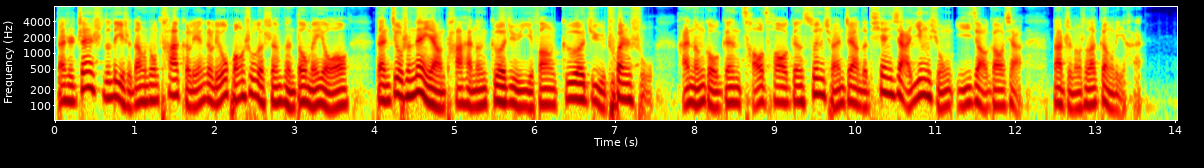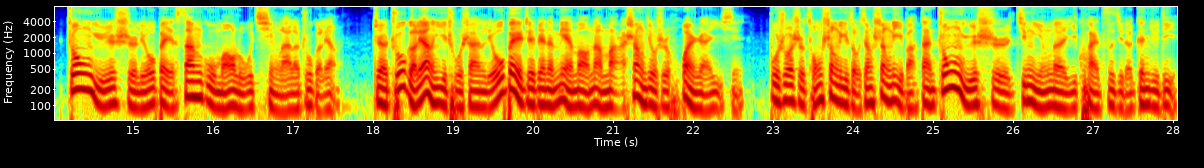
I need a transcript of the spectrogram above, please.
但是真实的历史当中，他可连个刘皇叔的身份都没有哦。但就是那样，他还能割据一方，割据川蜀，还能够跟曹操、跟孙权这样的天下英雄一较高下，那只能说他更厉害。终于是刘备三顾茅庐，请来了诸葛亮。这诸葛亮一出山，刘备这边的面貌那马上就是焕然一新。不说是从胜利走向胜利吧，但终于是经营了一块自己的根据地，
